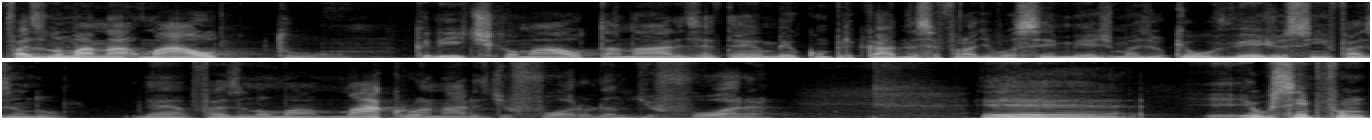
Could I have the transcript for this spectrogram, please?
fazendo uma, uma autocrítica, uma autoanálise, até é meio complicado né, você falar de você mesmo, mas o que eu vejo assim, fazendo, né, fazendo uma macroanálise de fora, olhando de fora, é, eu sempre fui um,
